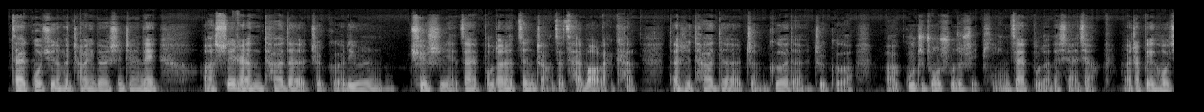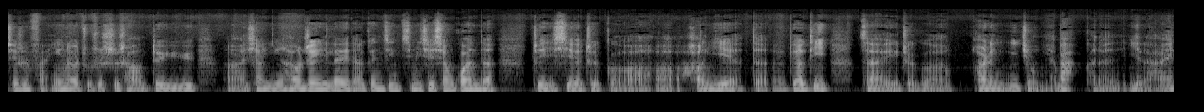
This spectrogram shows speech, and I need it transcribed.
在过去的很长一段时间内。啊，虽然它的这个利润确实也在不断的增长，在财报来看，但是它的整个的这个呃估值中枢的水平在不断的下降啊，这背后其实反映了就是市场对于啊像银行这一类的跟经济密切相关的这一些这个啊行业的标的，在这个。二零一九年吧，可能以来，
